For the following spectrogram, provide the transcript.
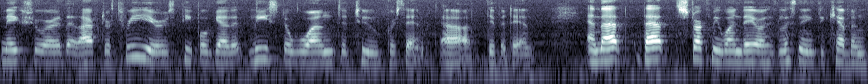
make sure that after three years, people get at least a one to two percent uh, dividend. And that, that struck me one day, I was listening to Kevin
